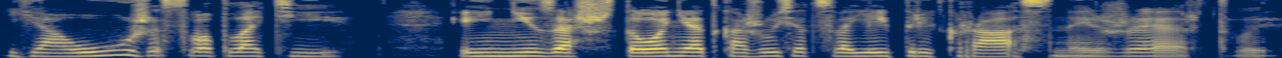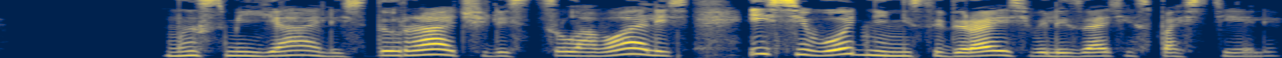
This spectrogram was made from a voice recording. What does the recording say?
Я ужас воплоти и ни за что не откажусь от своей прекрасной жертвы. Мы смеялись, дурачились, целовались и сегодня не собираясь вылезать из постели.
